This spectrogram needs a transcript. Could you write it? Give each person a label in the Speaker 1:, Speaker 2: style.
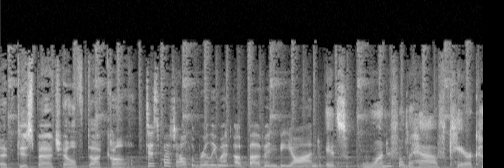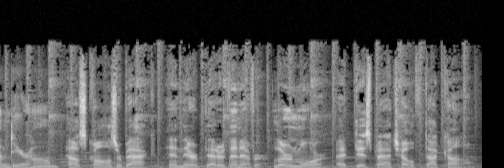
Speaker 1: at dispatchhealth.com.
Speaker 2: Dispatch Health really went above and beyond.
Speaker 3: It's wonderful to have care come to your home.
Speaker 1: House calls are back, and they're better than ever. Learn more at dispatchhealth.com.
